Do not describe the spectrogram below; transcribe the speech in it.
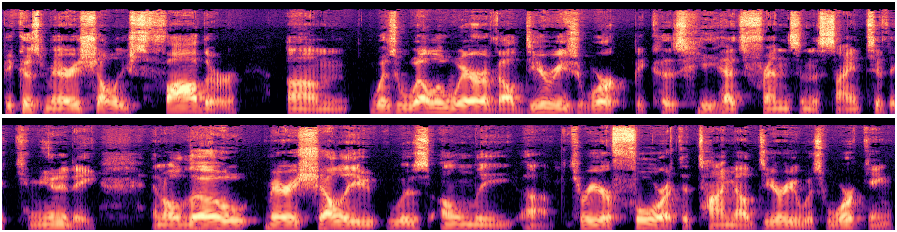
because Mary Shelley's father um, was well aware of Aldini's work because he had friends in the scientific community. And although Mary Shelley was only uh, three or four at the time Alderi was working,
